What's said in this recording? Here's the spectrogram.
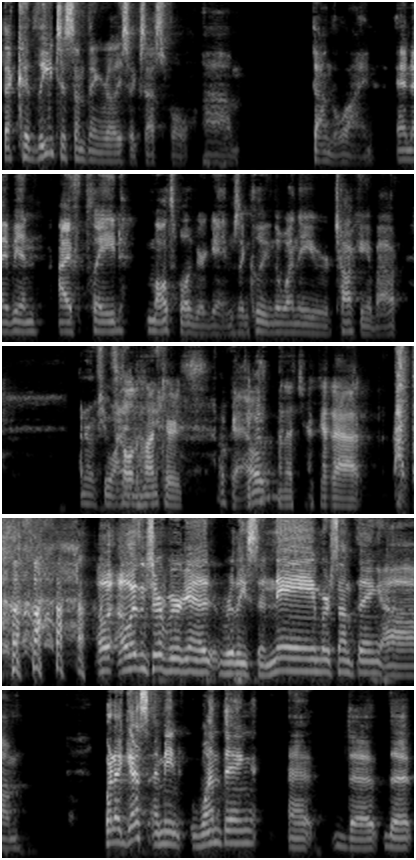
that could lead to something really successful um, down the line. And I mean, I've played multiple of your games, including the one that you were talking about. I don't know if you want. It's called Hunters. Okay, I was gonna check it out. I wasn't sure if we were gonna release a name or something. Um, but I guess I mean one thing uh, the the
